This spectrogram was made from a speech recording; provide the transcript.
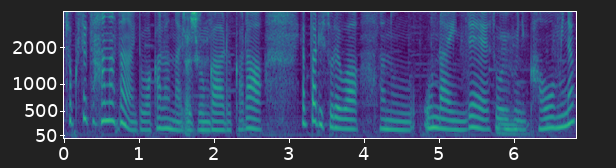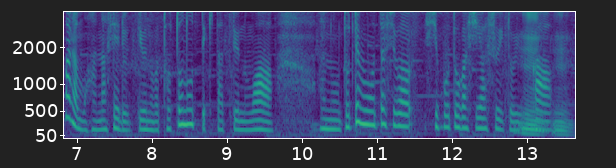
ぱ直接話さないとわからない部分があるからやっぱりそれはあのオンラインでそういうふうに顔を見ながらも話せるっていうのが整ってきたっていうのはあのとても私は仕事がしやすいというか、うんうん。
